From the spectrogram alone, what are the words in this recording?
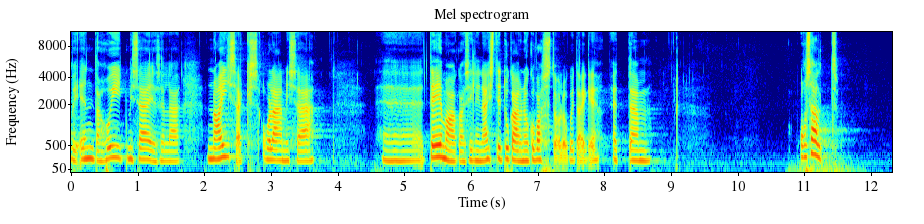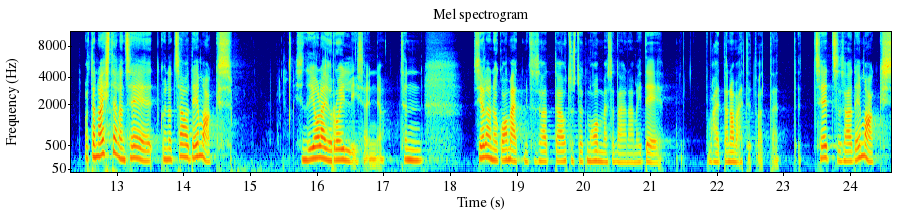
või enda hoidmise ja selle naiseks olemise äh, teemaga selline hästi tugev nagu vastuolu kuidagi, et ähm, osalt, vaata naistel on see, et kui nad saavad emaks, siis nad ei ole ju rollis, on ju, see on, see ei ole nagu amet, mida sa saad otsustada, et ma homme seda enam ei tee, vahetan ametit, vaata, et, et see, et sa saad emaks,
